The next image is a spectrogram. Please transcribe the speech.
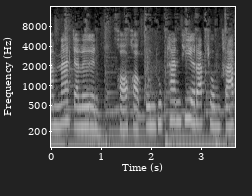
อำนาจเจริญ ขอขอบคุณทุกท่านที่รับชมครับ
